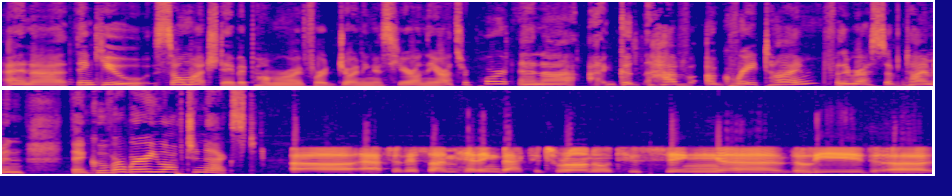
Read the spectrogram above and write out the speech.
And uh, thank you so much, David Pomeroy, for joining us here on the Arts Report. And uh, good, have a great time for the rest of time in Vancouver. Where are you off to next? Uh, after this, I'm heading back to Toronto to sing uh, the lead uh,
